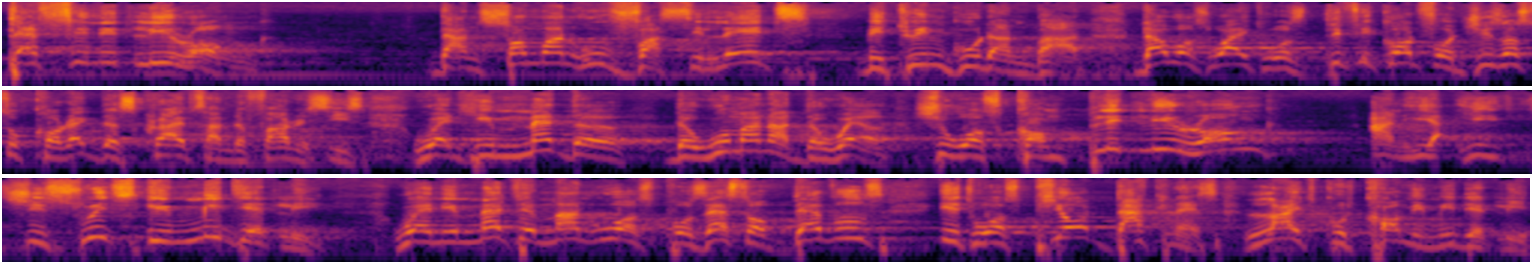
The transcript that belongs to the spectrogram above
definitely wrong than someone who vacillates between good and bad. That was why it was difficult for jesus to correct the scribes and the pharisees. When he met the the woman at the well she was completely wrong and he, he she switched immediately. When he met a man who was possessed of devils it was pure darkness. Light could come immediately.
